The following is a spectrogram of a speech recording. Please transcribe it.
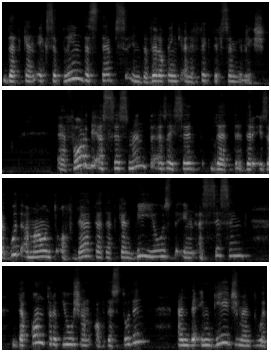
that can explain the steps in developing an effective simulation. Uh, for the assessment, as I said, that there is a good amount of data that can be used in assessing the contribution of the student and the engagement with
